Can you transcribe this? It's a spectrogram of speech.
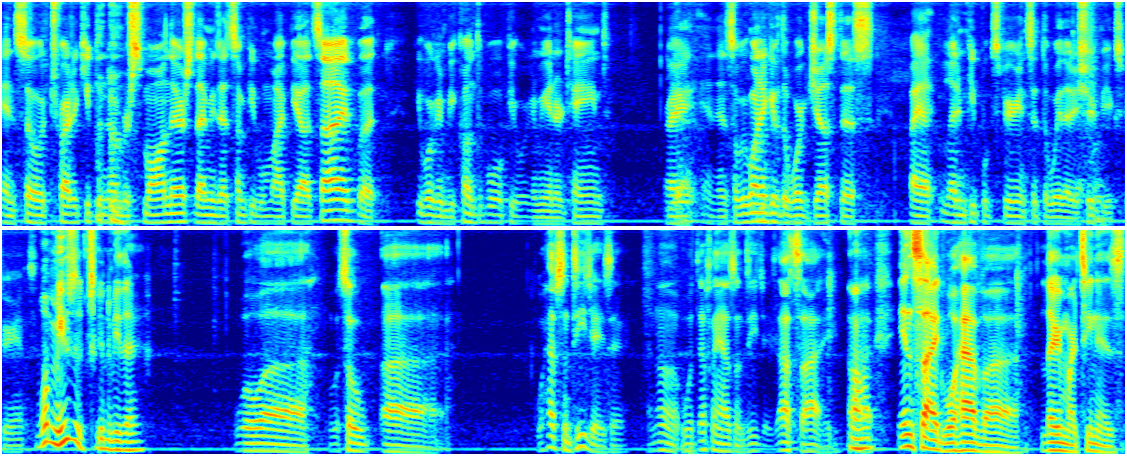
And so try to keep the numbers small in there. So that means that some people might be outside, but people are going to be comfortable, people are going to be entertained, right? And then so we want to give the work justice by letting people experience it the way that it should be experienced. What music's gonna be there? We'll uh, so uh, we'll have some DJs there. I know we'll definitely have some DJs outside. Uh-huh. Uh, inside, we'll have uh, Larry Martinez.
